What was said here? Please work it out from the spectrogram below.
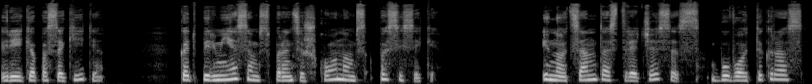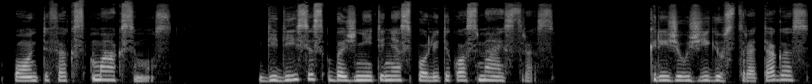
Reikia pasakyti, kad pirmiesiems pranciškonams pasisekė. Inocentas III buvo tikras pontifex maximus, didysis bažnytinės politikos meistras, kryžiaus žygių strategas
